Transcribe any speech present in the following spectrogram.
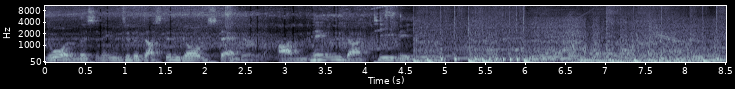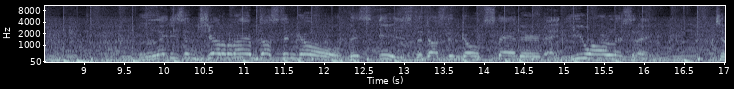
You're listening to the Dustin Gold Standard on Paine.tv. Ladies and gentlemen, I am Dustin Gold. This is the Dustin Gold Standard, and you are listening to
